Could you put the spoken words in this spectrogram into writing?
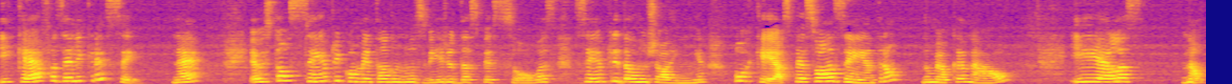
e quer fazer ele crescer, né? Eu estou sempre comentando nos vídeos das pessoas, sempre dando joinha, porque as pessoas entram no meu canal e elas não,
